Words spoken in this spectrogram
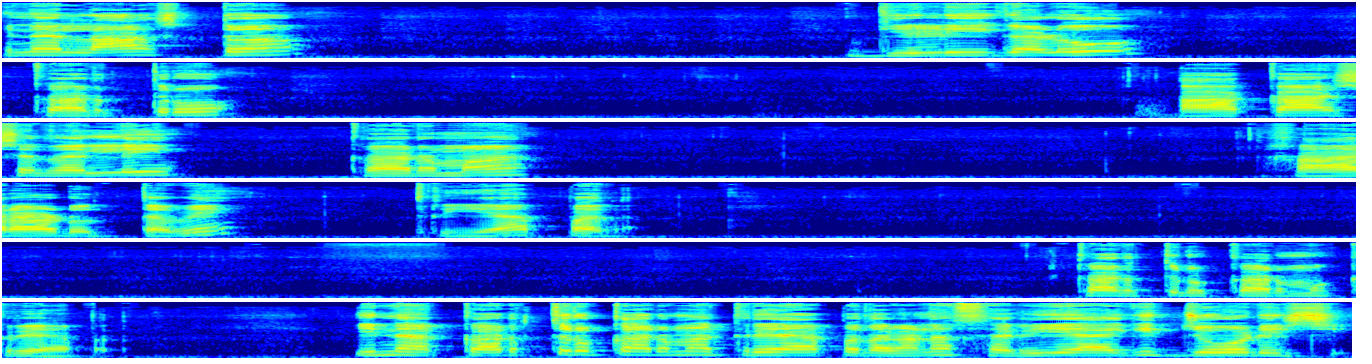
ಇನ್ನು ಲಾಸ್ಟ್ ಗಿಳಿಗಳು ಕರ್ತೃ ಆಕಾಶದಲ್ಲಿ ಕರ್ಮ ಹಾರಾಡುತ್ತವೆ ಕ್ರಿಯಾಪದ. ಕರ್ತೃಕರ್ಮ ಕ್ರಿಯಾಪದ. ಇನ್ನು ಕರ್ತೃಕರ್ಮ ಕ್ರಿಯಾಪದಗಳನ್ನು ಸರಿಯಾಗಿ ಜೋಡಿಸಿ.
